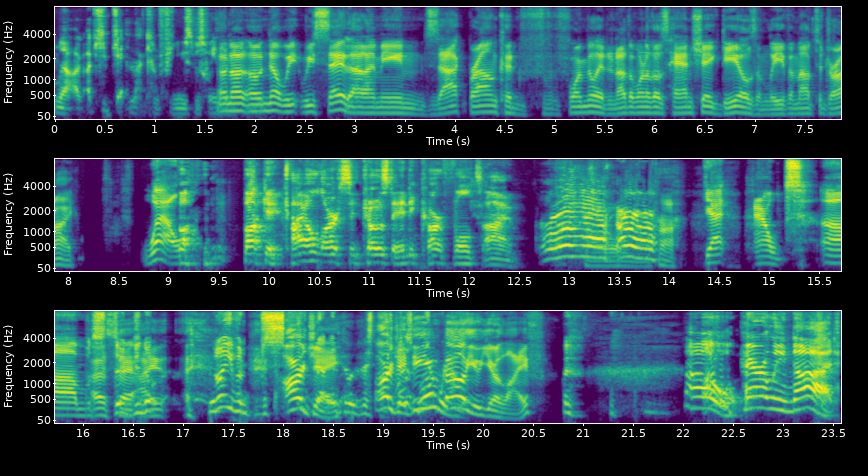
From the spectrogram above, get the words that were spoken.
Yeah, I, I keep getting that confused between. No, no, no, no. We we say that. I mean, Zak Brown could f- formulate another one of those handshake deals and leave him out to dry. Well, bucket. Kyle Larson goes to IndyCar full time. Oh, Get out. Um, I say, do, do I- not, do not even RJ, RJ, do you wrong with value your life? Oh, apparently not.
